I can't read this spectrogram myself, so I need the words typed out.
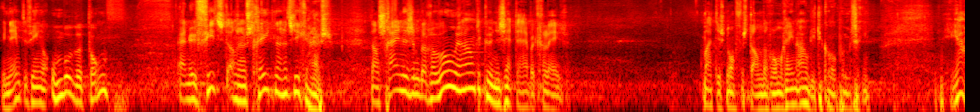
U neemt de vinger tong en u fietst als een scheet naar het ziekenhuis. Dan schijnen ze hem er gewoon weer aan te kunnen zetten, heb ik gelezen. Maar het is nog verstandiger om geen Audi te kopen misschien. Ja,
